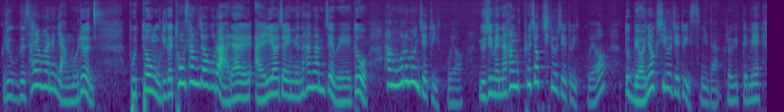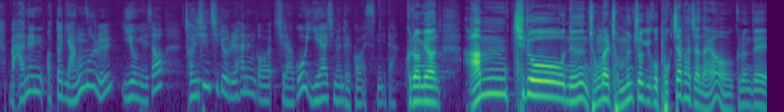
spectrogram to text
그리고 그 사용하는 약물은 보통 우리가 통상적으로 알아, 알려져 있는 항암제 외에도 항호르몬제도 있고요. 요즘에는 항표적 치료제도 있고요. 또 면역 치료제도 있습니다. 그렇기 때문에 많은 어떤 약물을 이용해서 전신 치료를 하는 것이라고 이해하시면 될 것 같습니다. 그러면 암 치료는 정말 전문적이고 복잡하잖아요. 그런데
